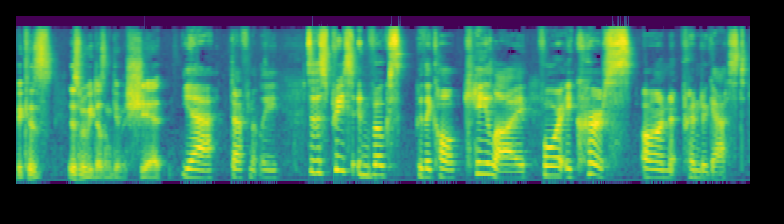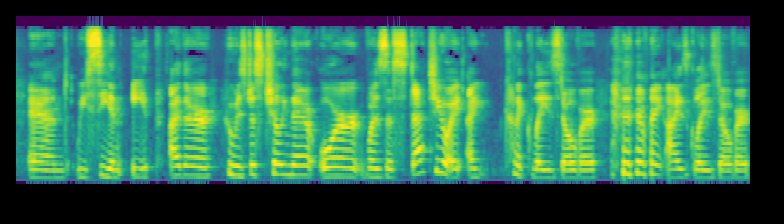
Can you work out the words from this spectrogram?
because this movie doesn't give a shit. Yeah, definitely. So this priest invokes who they call Kali for a curse on Prendergast. And we see an ape, either who is just chilling there or was a statue. I, I kind of glazed over. My eyes glazed over.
